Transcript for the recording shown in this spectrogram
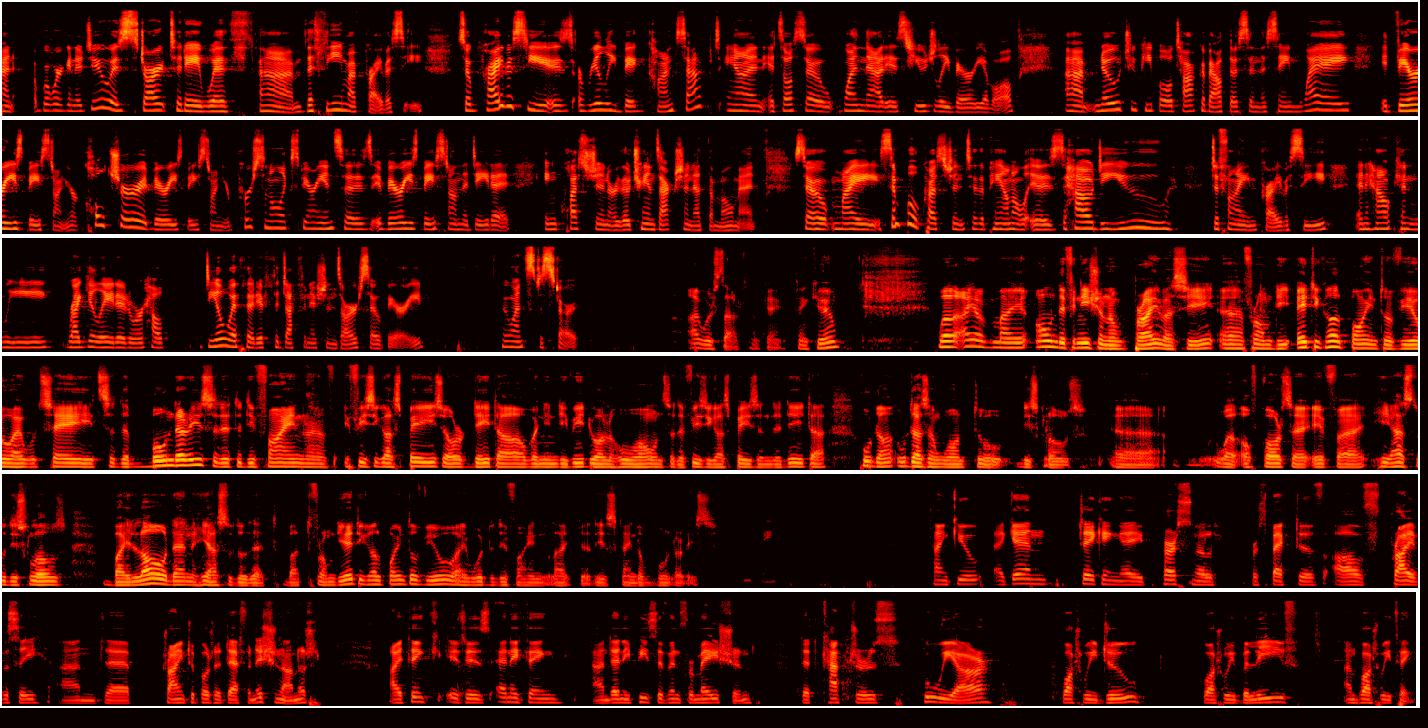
And what we're going to do is start today with um, the theme of privacy. So, privacy is a really big concept, and it's also one that is hugely variable. Um, no two people talk about this in the same way. It varies based on your culture, it varies based on your personal experiences, it varies based on the data in question or the transaction at the moment. So, my simple question to the panel is how do you define privacy, and how can we regulate it or help deal with it if the definitions are so varied? Who wants to start? I will start. Okay, thank you. Well, I have my own definition of privacy. Uh, from the ethical point of view, I would say it's uh, the boundaries that define uh, a physical space or data of an individual who owns the physical space and the data, who, who doesn't want to disclose. Uh, well, of course, uh, if uh, he has to disclose by law, then he has to do that. But from the ethical point of view, I would define like this kind of boundaries. Thank you. Again, taking a personal perspective of privacy and uh, trying to put a definition on it, I think it is anything and any piece of information that captures who we are, what we do, what we believe, and what we think.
